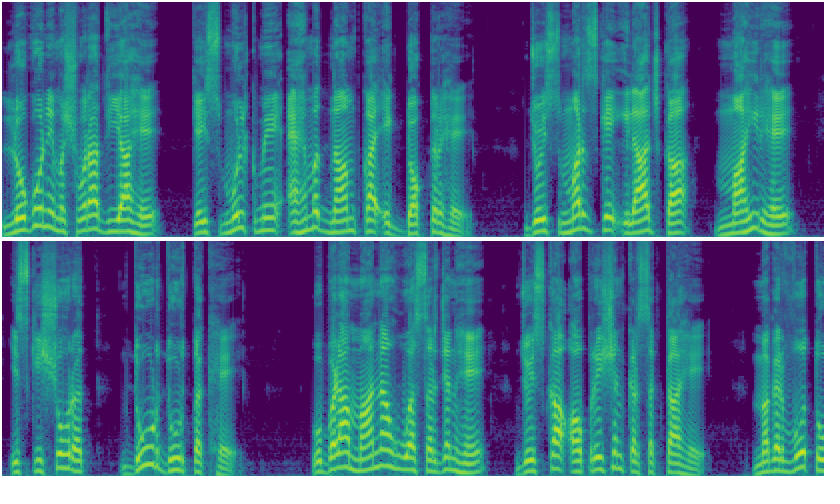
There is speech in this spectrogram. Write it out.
لوگوں نے مشورہ دیا ہے کہ اس ملک میں احمد نام کا ایک ڈاکٹر ہے، جو اس مرض کے علاج کا ماہر ہے، اس کی شہرت دور دور تک ہے۔ وہ بڑا مانا ہوا سرجن ہے جو اس کا آپریشن کر سکتا ہے، مگر وہ تو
